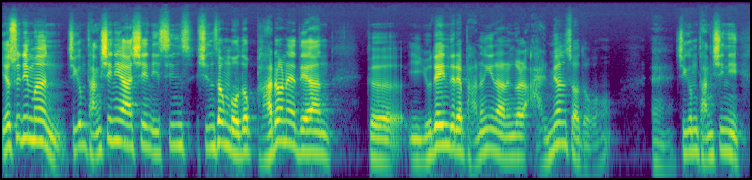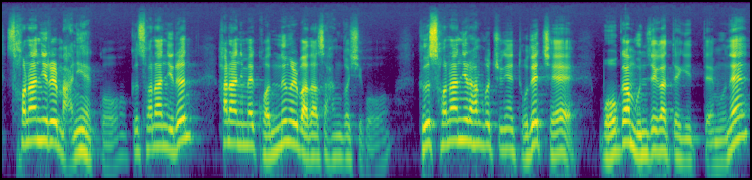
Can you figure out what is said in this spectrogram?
예수님은 지금 당신이 하신 이 신성 모독 발언에 대한 그 이 유대인들의 반응이라는 걸 알면서도 예, 지금 당신이 선한 일을 많이 했고 그 선한 일은 하나님의 권능을 받아서 한 것이고 그 선한 일을 한 것 중에 도대체 뭐가 문제가 되기 때문에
